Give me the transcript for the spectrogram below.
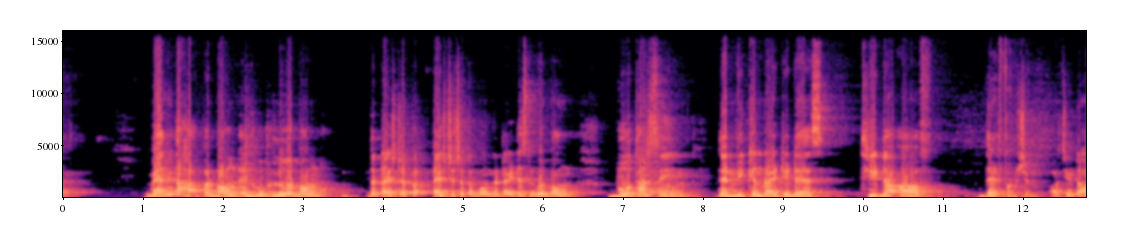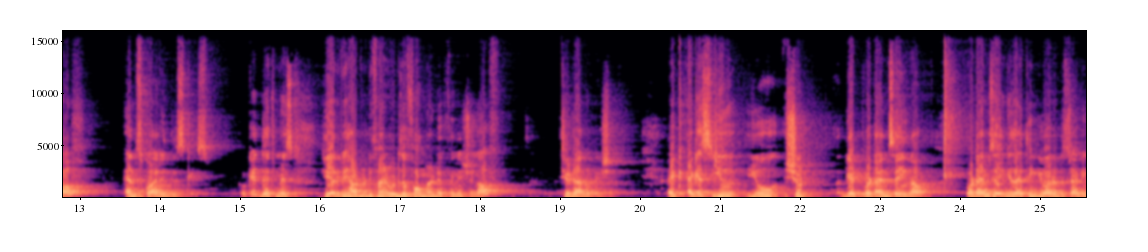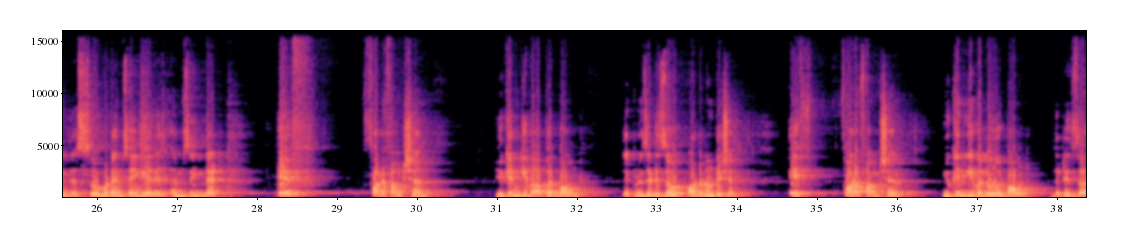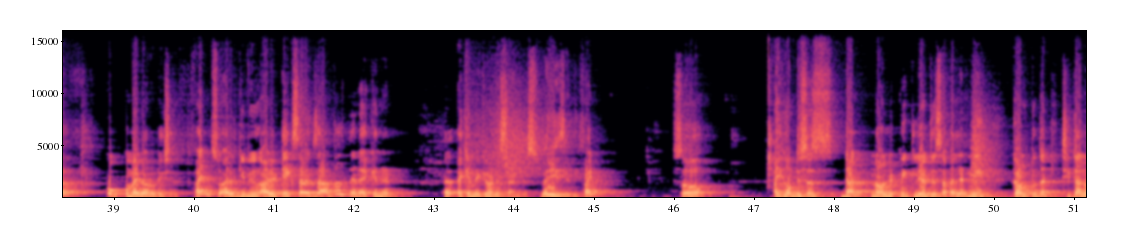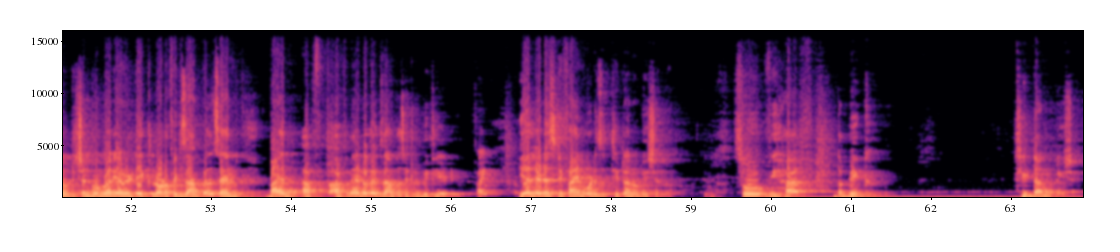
When the upper bound and lower bound the tightest, tightest upper bound the tightest lower bound both are same then we can write it as theta of that function or theta of n square in this case. Okay that means here we have to define what is the formal definition of theta notation I guess you you should get what I'm saying now. What I'm saying is I think you are understanding this. So what I'm saying here is I'm saying that if for a function you can give a upper bound that means that is the order notation. If for a function you can give a lower bound that is the Oh, oh omega notation fine so I'll give you I'll take some examples then I can uh, I can make you understand this very easily. Fine. So I hope this is done. Now let me clear this up and let me come to the theta notation. Don't worry I will take a lot of examples and by after the end of the examples it will be clear to you. Fine. Here let us define what is the theta notation. So we have the big theta notation.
